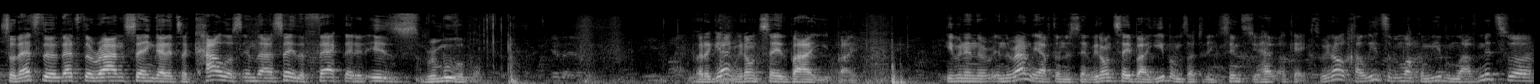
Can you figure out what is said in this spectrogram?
so that's the that's the Ran saying that it's a kalos in the asay, the fact that it is removable. But again, we don't say by by. Even in the in the Ran, we have to understand. We don't say by yibum such a thing since you have okay. So we know chalitza b'makom yibum lav mitzvah.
